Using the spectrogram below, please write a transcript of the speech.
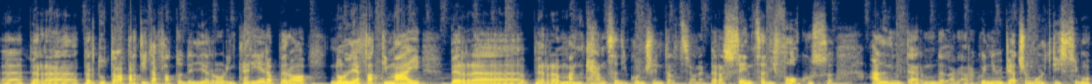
eh, per, per tutta la partita, ha fatto degli errori in carriera, però non li ha fatti mai per, eh, per mancanza di concentrazione, per assenza di focus all'interno della gara. Quindi mi piace moltissimo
